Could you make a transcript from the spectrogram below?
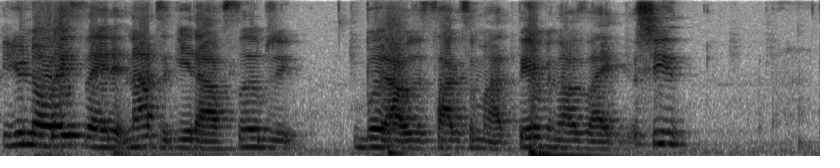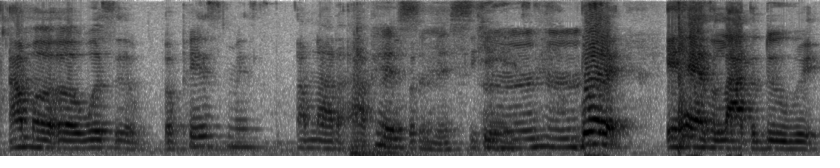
you know, they say that not to get off subject, but I was just talking to my therapist, and I was like, she, I'm a, uh, what's it, a pessimist? I'm not an optimist. Pessimist. Yes. Mhm. But it has a lot to do with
